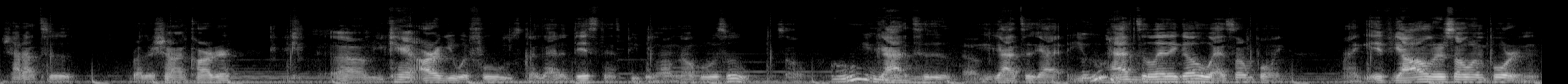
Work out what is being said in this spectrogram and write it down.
shout out to brother Shawn Carter. Um, you can't argue with fools because at a distance, people don't know who is who. So you got to, you got to, got you have to let it go at some point. Like if y'all are so important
